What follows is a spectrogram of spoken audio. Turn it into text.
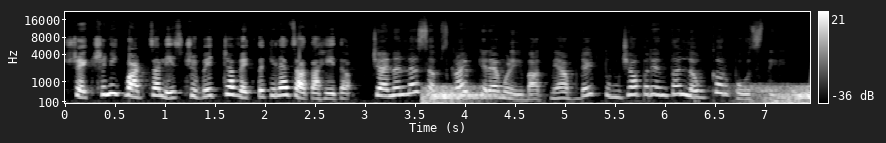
शैक्षणिक वाटचालीस शुभेच्छा व्यक्त केल्या जात आहेत. चॅनलला सबस्क्राईब केल्यामुळे बातम्या अपडेट तुमच्यापर्यंत लवकर पोहोचतील.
